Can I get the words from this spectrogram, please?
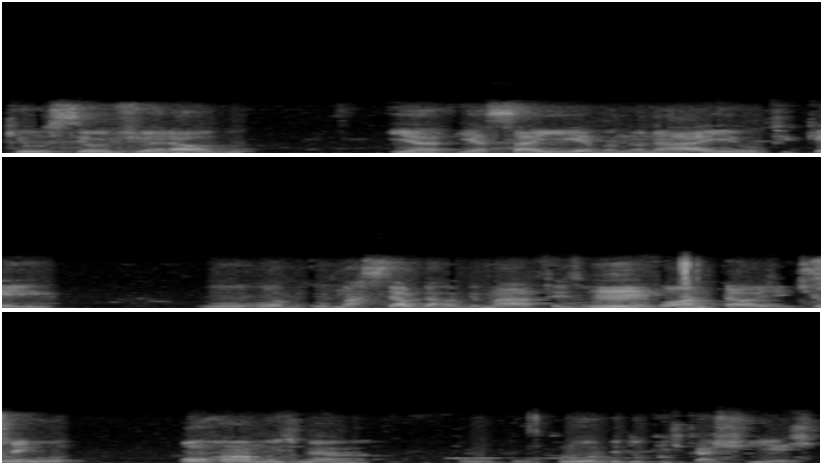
que o seu Geraldo ia, ia sair, abandonar, e eu fiquei o, o Marcelo da Robimar fez um hum. uniforme e tal, a gente Sim. jogou honramos né, o, o, clube Duque de Caxias.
